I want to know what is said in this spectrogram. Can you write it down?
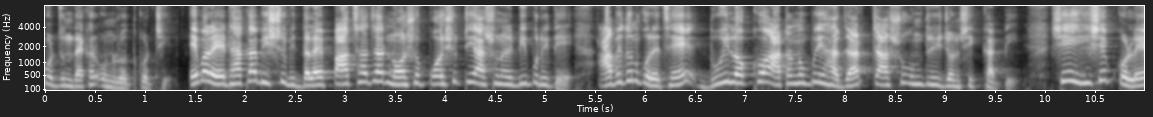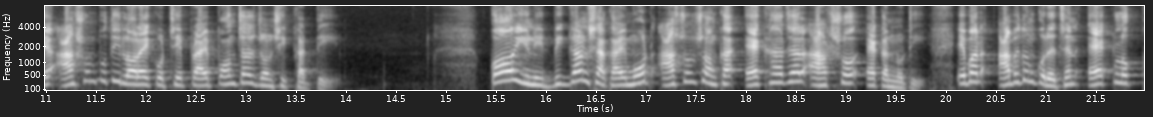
পর্যন্ত দেখার অনুরোধ করছি। এবারে ঢাকা বিশ্ববিদ্যালয়ে পাঁচ হাজার নয়শো পঁয়ষট্টি আসনের বিপরীতে আবেদন করেছে দুই লক্ষ আটানব্বই হাজার চারশো উনত্রিশ জন শিক্ষার্থী। সেই হিসেব করলে আসন প্রতি লড়াই করছে প্রায় পঞ্চাশ জন শিক্ষার্থী। ক ইউনিট বিজ্ঞান শাখায় মোট আসন সংখ্যা এক হাজার আটশো একান্নটি। এবার আবেদন করেছেন এক লক্ষ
